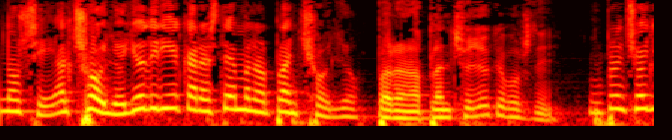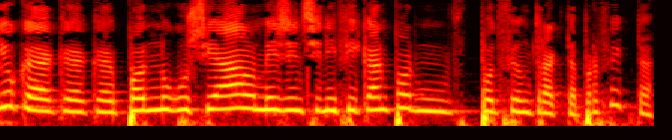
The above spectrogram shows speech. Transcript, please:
no sé, el xollo, jo diria que ara estem en el plan xollo. Però en el plan xollo què vols dir? Un planxollo que, que, que pot negociar el més insignificant pot, pot fer un tracte perfecte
